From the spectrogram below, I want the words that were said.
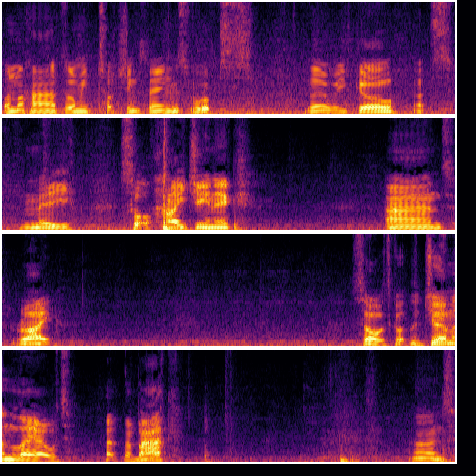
on my hand because I'm touching things. Whoops. There we go. That's me sort of hygienic and right so it's got the German layout at the back and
